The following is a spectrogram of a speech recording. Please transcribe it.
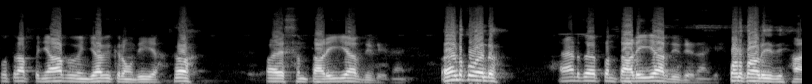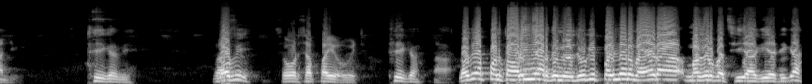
ਉਤਰਾ 50 52 ਵੀ ਕਰਾਉਂਦੀ ਆ। ਹਾਂ। ਪਰ 47000 ਦੀ ਦੇ ਦਾਂਗੇ। ਐਂਡ ਤੋਂ ਐਂਡ? ਐਂਡ ਤੋਂ 45000 ਦੀ ਦੇ ਦਾਂਗੇ। 45 ਦੀ? ਹਾਂਜੀ। ਠੀਕ ਹੈ ਵੀ ਲਓ ਵੀ। ਸੋਰ ਛੱਪਾ ਹੀ ਹੋਊ ਵਿੱਚ। ਠੀਕ ਆ। ਹਾਂ। ਲਓ ਵੀ ਇਹ 45000 ਦੀ ਮਿਲ ਜੂਗੀ। ਪਹਿਲਾਂ ਵੈੜ ਆ ਮਗਰ ਬੱਚੀ ਆ ਗਈ ਹੈ ਠੀਕ ਆ।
